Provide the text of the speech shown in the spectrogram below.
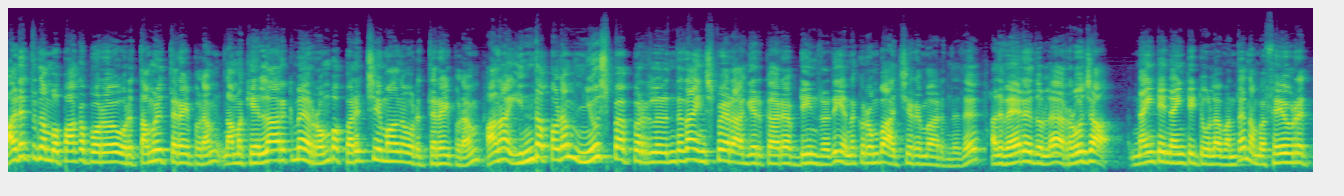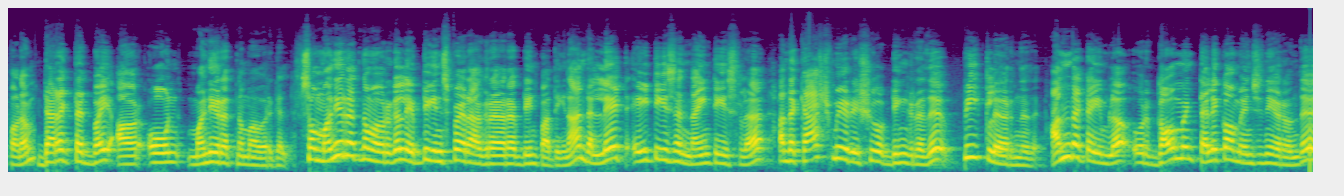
அடுத்து நம்ம பார்க்க போற ஒரு தமிழ் திரைப்படம் நமக்கு எல்லாருக்குமே ரொம்ப பரிச்சயமான ஒரு திரைப்படம். ஆனா இந்த படம் நியூஸ் பேப்பர்ல இருந்து தான் இன்ஸ்பயர் ஆகியிருக்காரு அப்படின்றது எனக்கு ரொம்ப ஆச்சரியமா இருந்தது. அது வேற எதுவும் இல்ல. ரோஜா நைன்டீன் நைன்டி டூவில் வந்த நம்ம ஃபேவரட் படம் டைரக்டட் பை அவர் ஓன் மணிரத்னம் அவர்கள். ஸோ மணிரத்னம் அவர்கள் எப்படி இன்ஸ்பயர் ஆகிறாரு அப்படின்னு பார்த்தீங்கன்னா இந்த லேட் எயிட்டிஸ் அண்ட் நைன்டிஸில் அந்த காஷ்மீர் இஷ்யூ அப்படிங்கிறது பீக்ல இருந்தது. அந்த டைமில் ஒரு கவர்மெண்ட் டெலிகாம் இன்ஜினியர் வந்து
